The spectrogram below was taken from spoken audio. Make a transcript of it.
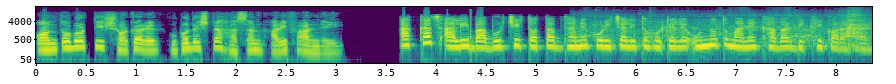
অন্তর্বর্তী সরকারের উপদেষ্টা হাসান আরিফ আর নেই। আক্কাজ আলী বাবুর্চির তত্ত্বাবধানে পরিচালিত হোটেলে উন্নত মানের খাবার বিক্রি করা হয়।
